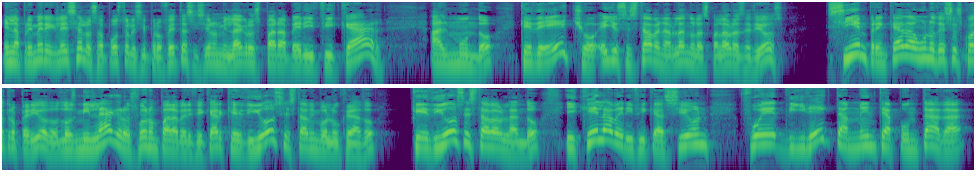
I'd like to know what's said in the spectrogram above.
En la primera iglesia, los apóstoles y profetas hicieron milagros para verificar al mundo que de hecho ellos estaban hablando las palabras de Dios. Siempre en cada uno de esos cuatro periodos, los milagros fueron para verificar que Dios estaba involucrado, que Dios estaba hablando y que la verificación fue directamente apuntada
